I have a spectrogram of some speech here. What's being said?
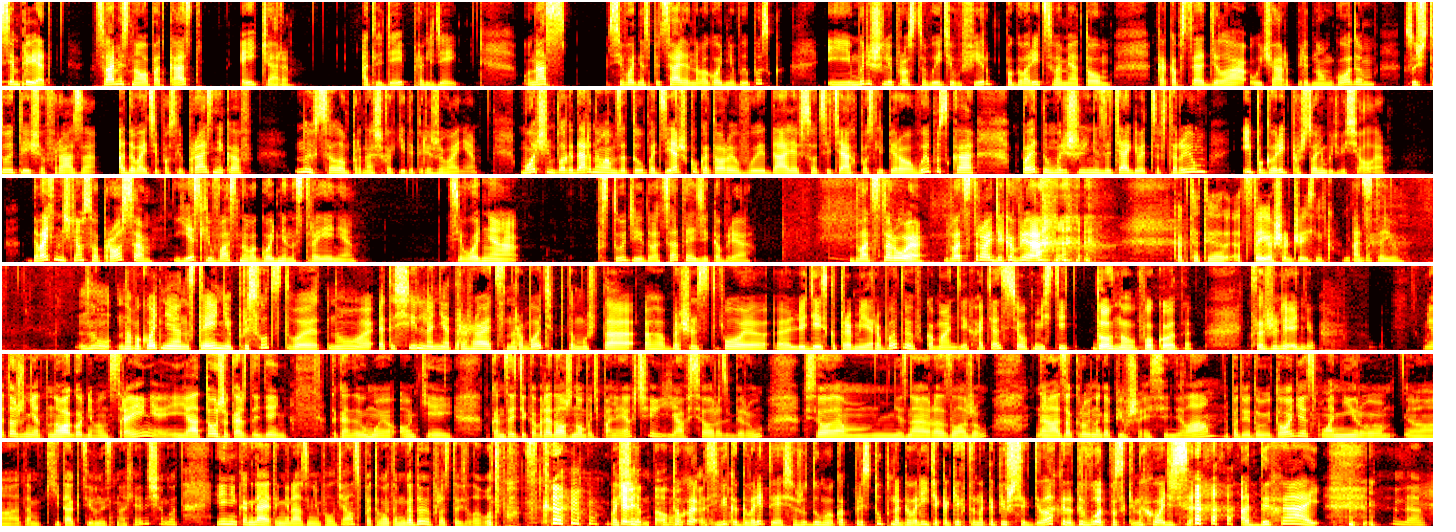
Всем привет! С вами снова подкаст HR. От людей про людей. У нас сегодня специальный новогодний выпуск, и мы решили просто выйти в эфир, поговорить с вами о том, как обстоят дела у HR перед Новым годом, существует ли еще фраза «а давайте после праздников», ну и в целом про наши какие-то переживания. Мы очень благодарны вам за ту поддержку, которую вы дали в соцсетях после первого выпуска, поэтому мы решили не затягивать со вторым и поговорить про что-нибудь веселое. Давайте начнем с вопроса, есть ли у вас новогоднее настроение? Сегодня в студии 20 декабря. 22 22 декабря. Как-то ты отстаешь от жизни. Как будто Отстаю. Ну, новогоднее настроение присутствует, но это сильно не отражается на работе, потому что э, большинство э, людей, с которыми я работаю в команде, хотят все вместить до Нового года, к сожалению. У меня тоже нет новогоднего настроения, и я тоже каждый день такая думаю, окей, в конце декабря должно быть полегче, я все разберу, все, не знаю, разложу, а, закрою накопившиеся дела, подведу итоги, спланирую а, там какие-то активности на следующий год, и никогда это ни разу не получалось, поэтому в этом году я просто взяла отпуск. Вообще, только Вика говорит, и я сижу, думаю, как преступно говорить о каких-то накопившихся делах, когда ты в отпуске находишься. Отдыхай. Да.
